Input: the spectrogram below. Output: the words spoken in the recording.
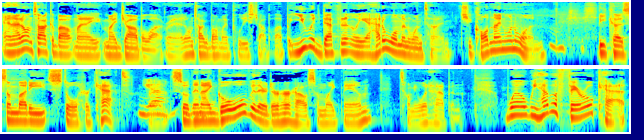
and I don't talk about my my job a lot, right? I don't talk about my police job a lot, but you would definitely. I had a woman one time. She called nine one one oh, because somebody stole her cat. Yeah. Right? So then mm-hmm. I go over there to her house. I'm like, ma'am, tell me what happened. Well, we have a feral cat.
